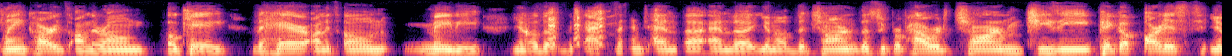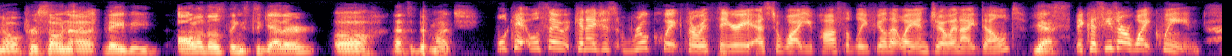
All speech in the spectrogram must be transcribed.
playing cards on their own, okay. The hair on its own, maybe. You know, the the accent and uh, and the you know the charm, the superpowered charm, cheesy pickup artist, you know, persona, maybe. All of those things together, oh, that's a bit much. Well, okay, well, so can I just real quick throw a theory as to why you possibly feel that way, and Joe and I don't? Yes. Because he's our white queen.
